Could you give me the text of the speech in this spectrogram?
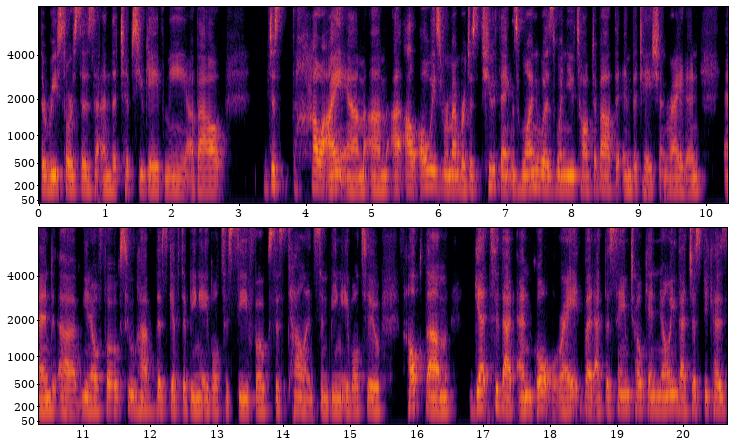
the resources and the tips you gave me about just how I am, um, I, will always remember just two things. One was when you talked about the invitation, right? And and uh, you know, folks who have this gift of being able to see folks as talents and being able to help them get to that end goal, right? But at the same token, knowing that just because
